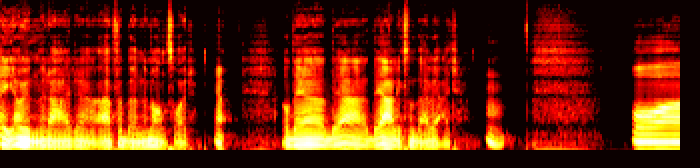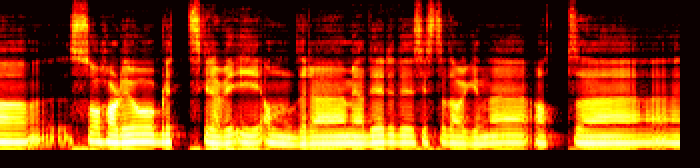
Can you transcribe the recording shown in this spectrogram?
eie hunder er, er forbundet med ansvar. Ja. Og det, det, er, det er liksom der vi er. Og så har det jo blitt skrevet i andre medier de siste dagene at uh,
